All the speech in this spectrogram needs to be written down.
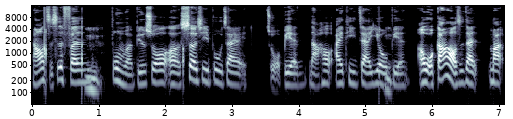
然后只是分部门，嗯、比如说呃设计部在。左边，然后 IT 在右边，嗯、啊，我刚好是在 mark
